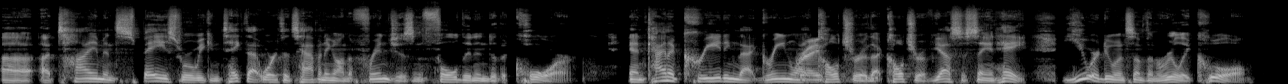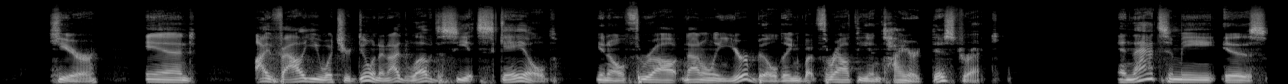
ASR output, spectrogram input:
uh, a time and space where we can take that work that's happening on the fringes and fold it into the core? And kind of creating that green light right. culture, that culture of yes, is saying, hey, you are doing something really cool here. And I value what you're doing and I'd love to see it scaled, you know, throughout not only your building, but throughout the entire district. And that to me is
